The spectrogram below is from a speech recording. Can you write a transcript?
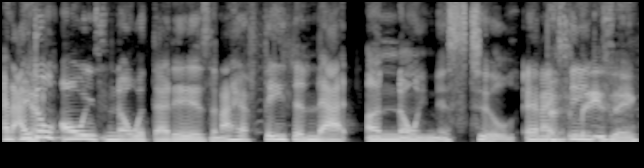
And I don't always know what that is. And I have faith in that unknowingness too. And That's I think amazing.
